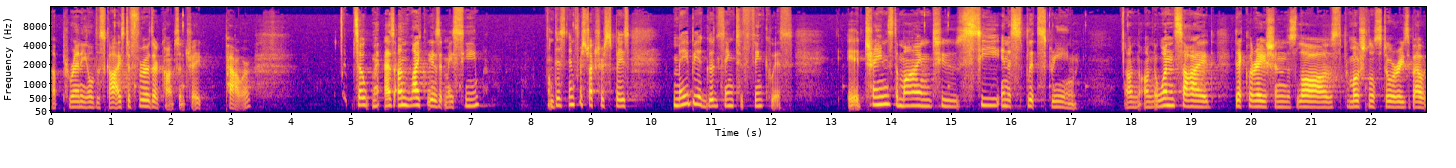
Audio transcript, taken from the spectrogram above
a perennial disguise to further concentrate power. So, as unlikely as it may seem, this infrastructure space may be a good thing to think with. It trains the mind to see in a split screen. On, on the one side, declarations, laws, promotional stories about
